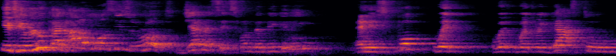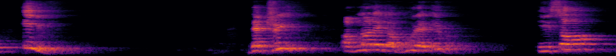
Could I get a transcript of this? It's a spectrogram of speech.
If you look at how Moses wrote Genesis from the beginning, and he spoke with, with, with regards to Eve, the tree of knowledge of good and evil, he saw,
